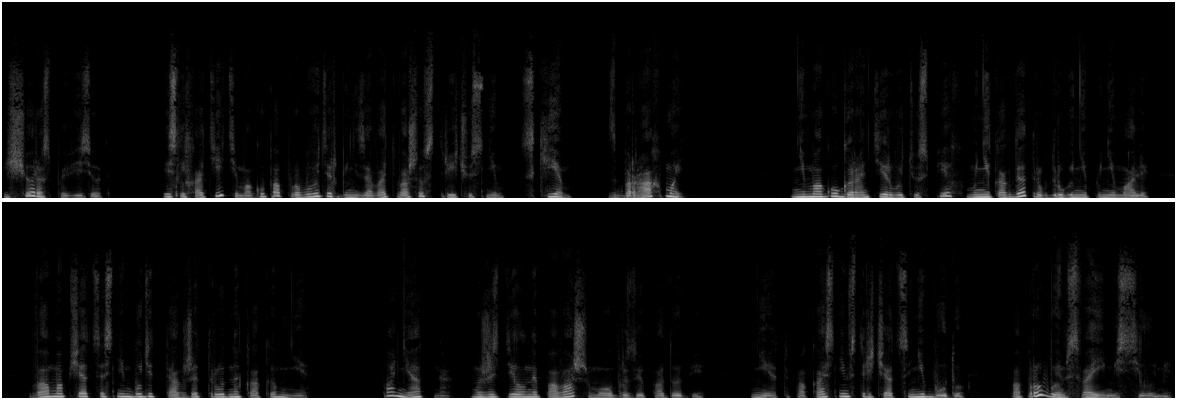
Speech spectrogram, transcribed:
еще раз повезет. Если хотите, могу попробовать организовать вашу встречу с ним. С кем? С Брахмой? Не могу гарантировать успех, мы никогда друг друга не понимали. Вам общаться с ним будет так же трудно, как и мне. Понятно. Мы же сделаны по вашему образу и подобию. Нет, пока с ним встречаться не буду. Попробуем своими силами.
